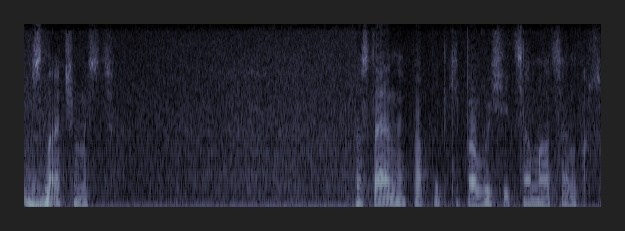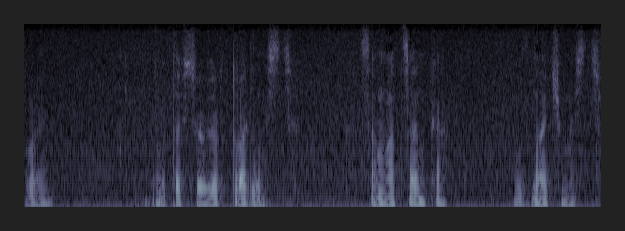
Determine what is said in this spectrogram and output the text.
Значимость. Постоянные попытки повысить самооценку свою. Это все виртуальность. Самооценка, значимость.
